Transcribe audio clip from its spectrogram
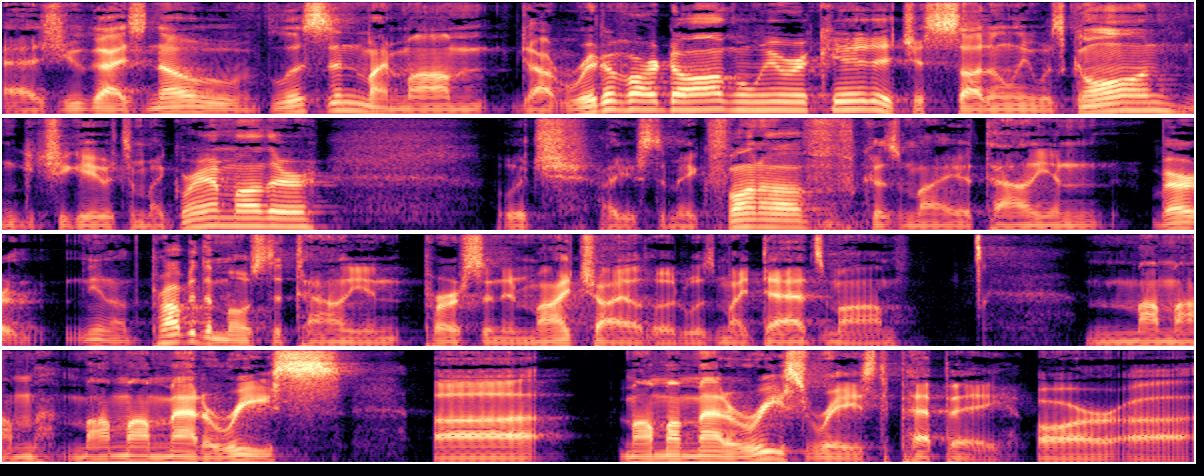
As you guys know listened, my mom got rid of our dog when we were a kid. It just suddenly was gone. She gave it to my grandmother, which I used to make fun of because my Italian, very, you know, probably the most Italian person in my childhood was my dad's mom, Mama Mama Matarese. Uh, Mama Matarese raised Pepe, our uh,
